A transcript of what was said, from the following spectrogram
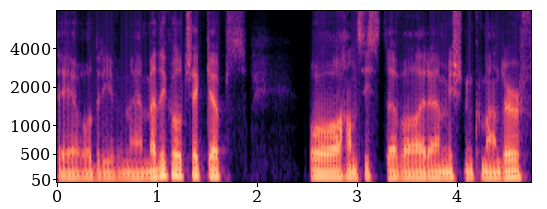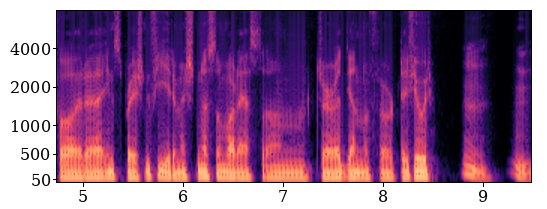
det å drive med medical checkups, og han siste var eh, mission commander for eh, Inspiration 4-missionet, som var det som Jared gjennomførte i fjor. Mm. Mm.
